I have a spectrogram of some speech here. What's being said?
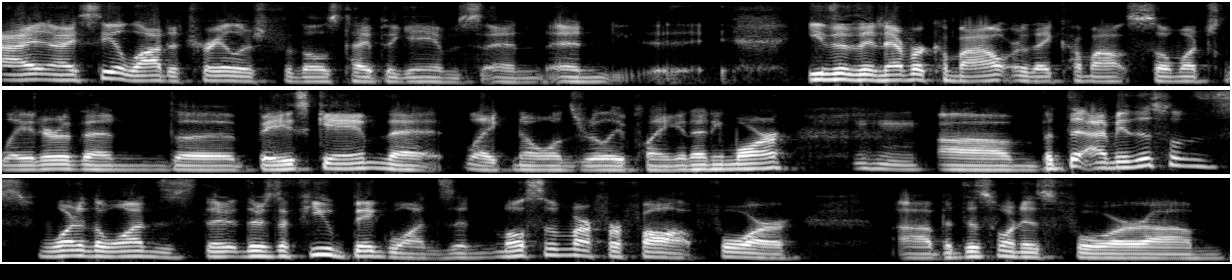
I I see a lot of trailers for those types of games, and and uh, either they never come out or they come out so much later than the base game that like no one's really playing it anymore. Mm-hmm. Um, but th- I mean, this one's one of the ones. There, there's a few big ones, and most of them are for Fallout Four. Uh, but this one is for. Um,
